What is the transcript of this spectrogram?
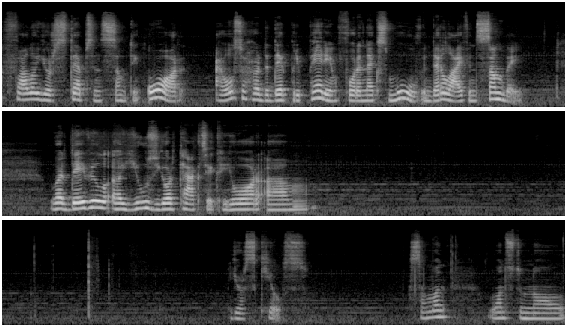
follow your steps in something. Or i also heard that they're preparing for a next move in their life in some way where they will uh, use your tactic your um, your skills. Someone wants to know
